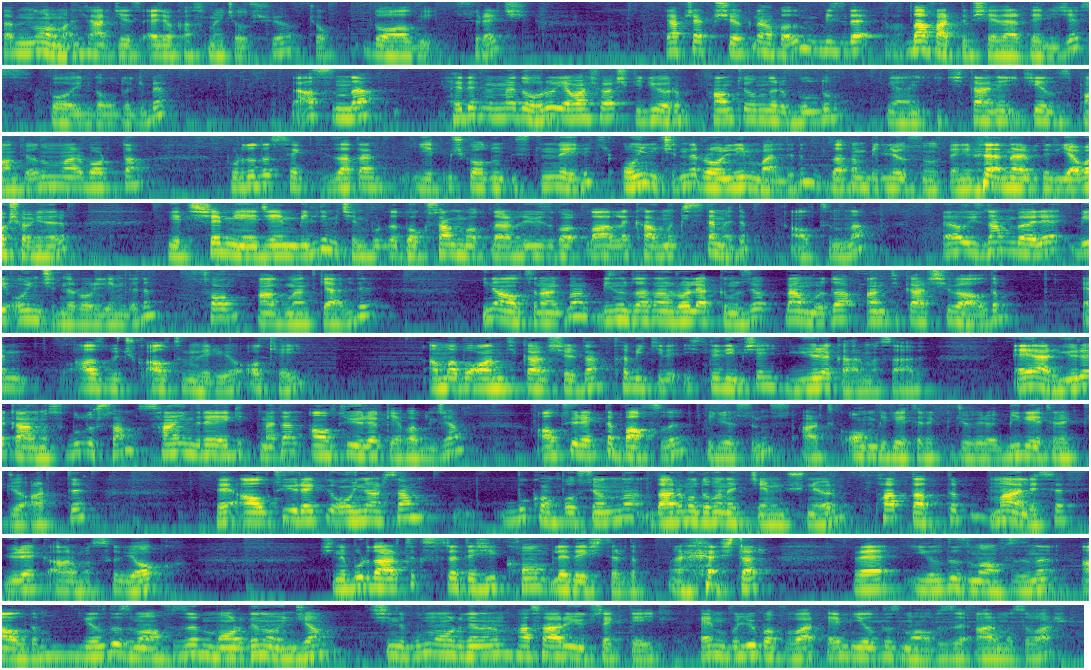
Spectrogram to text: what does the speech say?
Tabi normal herkes elo kasmaya çalışıyor. Çok doğal bir süreç. Yapacak bir şey yok ne yapalım. Biz de daha farklı bir şeyler deneyeceğiz. Bu oyunda olduğu gibi. Ve aslında hedefime doğru yavaş yavaş gidiyorum. Pantheon'ları buldum. Yani iki tane iki yıldız Pantheon'um var boardta. Burada da zaten 70 gold'un üstündeydik. Oyun içinde rolleyim bal dedim. Zaten biliyorsunuz beni bilenler bilir yavaş oynarım. Yetişemeyeceğimi bildiğim için burada 90 goldlarla 100 goldlarla kalmak istemedim altında. Ve o yüzden böyle bir oyun içinde rolleyim dedim. Son augment geldi. Yine altın augment. Bizim zaten rol hakkımız yok. Ben burada antik arşivi aldım. Hem az buçuk altın veriyor. Okey. Ama bu antik arşivden tabii ki de istediğim şey yürek arması abi. Eğer yürek arması bulursam Syndra'ya gitmeden 6 yürek yapabileceğim. 6 yürek de bufflı biliyorsunuz. Artık 11 yetenek gücü veriyor. 1 yetenek gücü arttı. Ve 6 yürekli oynarsam bu kompozisyonla darma edeceğimi düşünüyorum. Patlattım. Maalesef yürek arması yok. Şimdi burada artık stratejiyi komple değiştirdim arkadaşlar. Ve yıldız muhafızını aldım. Yıldız muhafızı Morgan oynayacağım. Şimdi bu Morgan'ın hasarı yüksek değil. Hem blue buff'ı var hem yıldız muhafızı arması var.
